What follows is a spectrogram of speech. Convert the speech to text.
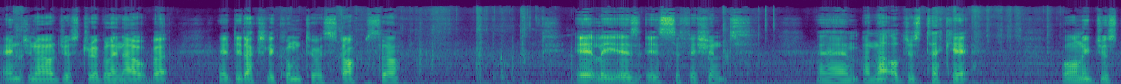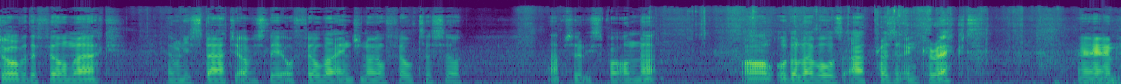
engine oil just dribbling out, but it did actually come to a stop, so eight litres is sufficient. Um, and that'll just take it only just over the fill mark. And when you start it obviously it'll fill that engine oil filter so absolutely spot on that. All other levels are present and correct. Um,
